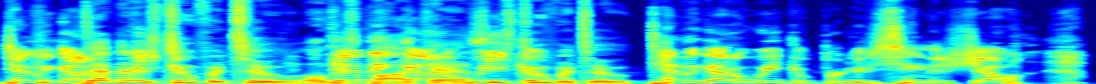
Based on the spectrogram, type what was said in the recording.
Devin got Devin a is two of- for two on this Devin got a podcast. week He's two of- for two. Devin got a week of producing the show.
